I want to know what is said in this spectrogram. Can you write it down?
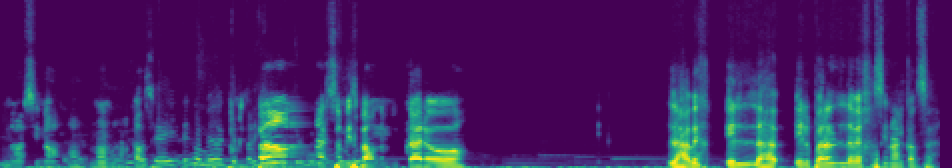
No, si no, no, no nos alcanza. Ok, tengo miedo que aparezca el zombie spawn es muy caro. Las abejas, el, la- el panel de abejas sí nos alcanza. nos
